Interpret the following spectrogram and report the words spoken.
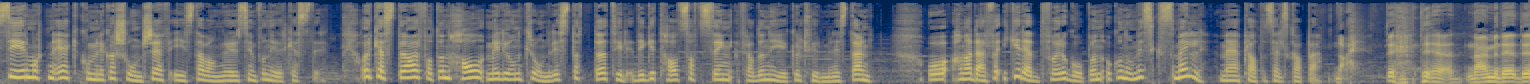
Sier Morten Eek, kommunikasjonssjef i Stavanger symfoniorkester. Orkesteret har fått en halv million kroner i støtte til digital satsing fra den nye kulturministeren. Og han er derfor ikke redd for å gå på en økonomisk smell med plateselskapet. Nei, Det, det, nei, men det, det,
